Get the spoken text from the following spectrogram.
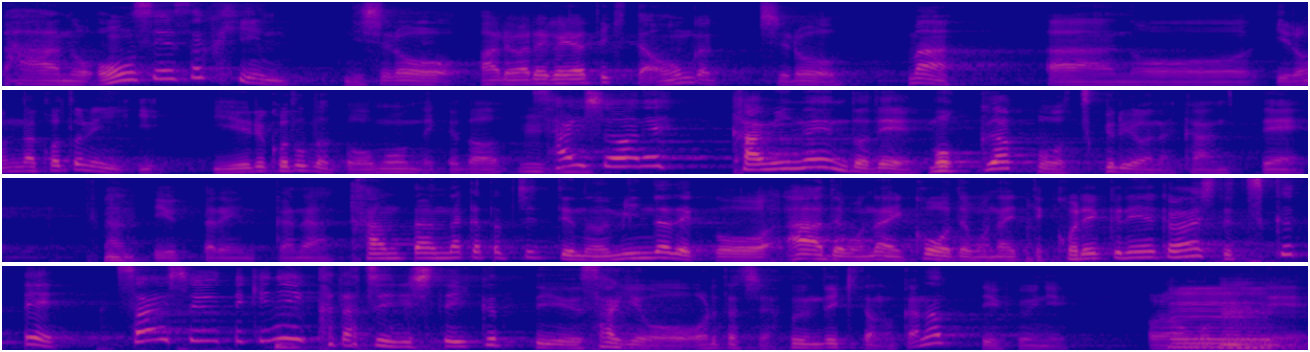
うあの音声作品にしろ我々がやってきた音楽にしろまああのいろんなことにい言えることだと思うんだけど、最初はね紙粘土でモックアップを作るような感じで。なんて言ったらいいのかな。簡単な形っていうのをみんなでこうああでもないこうでもないってこれくり返して作って最終的に形にしていくっていう作業を俺たちは踏んできたのかなっていうふうに俺は思って。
